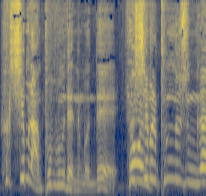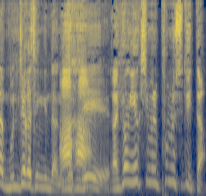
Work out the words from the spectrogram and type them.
흑심을 안 품으면 되는 건데 형은- 흑심을 품는 순간 문제가 생긴다는 아하. 거지. 그러니까 형이 혁심을 품을 수도 있다.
